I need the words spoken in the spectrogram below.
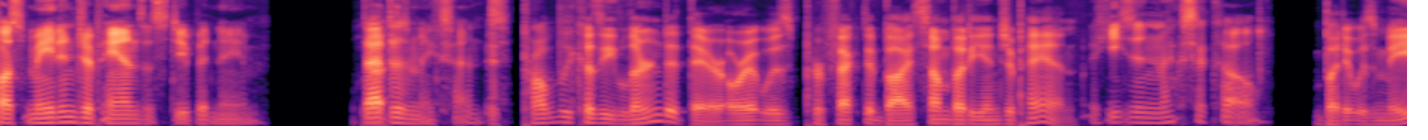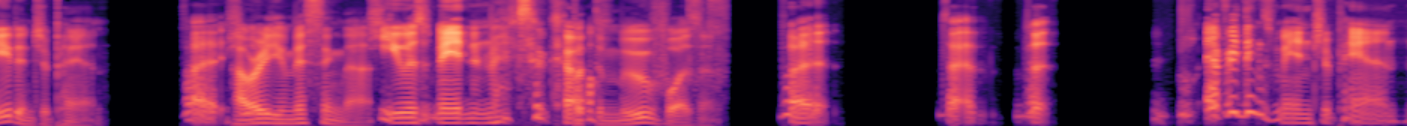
plus, Made in Japan's a stupid name. That doesn't make sense. It's probably because he learned it there, or it was perfected by somebody in Japan. But he's in Mexico. But it was made in Japan. But How are you missing that? He was made in Mexico. But the move wasn't. But that but everything's made in Japan.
